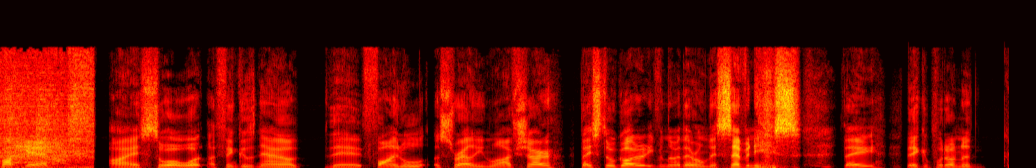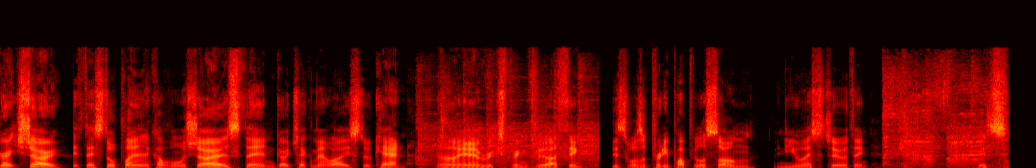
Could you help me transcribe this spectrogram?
Fuck yeah. I saw what I think is now their final Australian live show. They still got it, even though they're on their 70s. they they could put on a great show. If they're still playing a couple more shows, then go check them out while you still can. Oh yeah, Rick Springfield. I think this was a pretty popular song in the US too. I think it's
